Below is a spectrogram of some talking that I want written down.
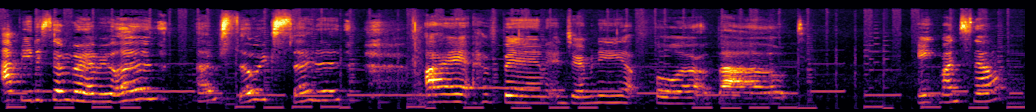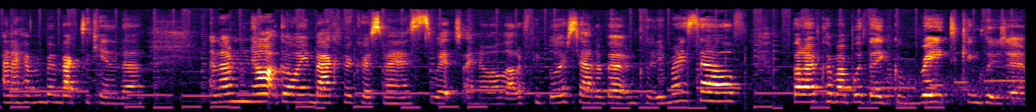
Happy December, everyone! I'm so excited. I have been in Germany for about eight months now, and I haven't been back to Canada. And I'm not going back for Christmas, which I know a lot of people are sad about, including myself. But I've come up with a great conclusion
